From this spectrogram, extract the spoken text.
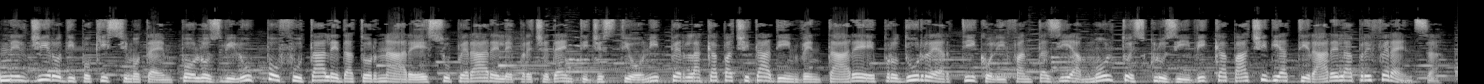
Nel giro di pochissimo tempo lo sviluppo fu tale da tornare e superare le precedenti gestioni per la capacità di inventare e produrre articoli fantasia molto esclusivi capaci di attirare la preferenza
